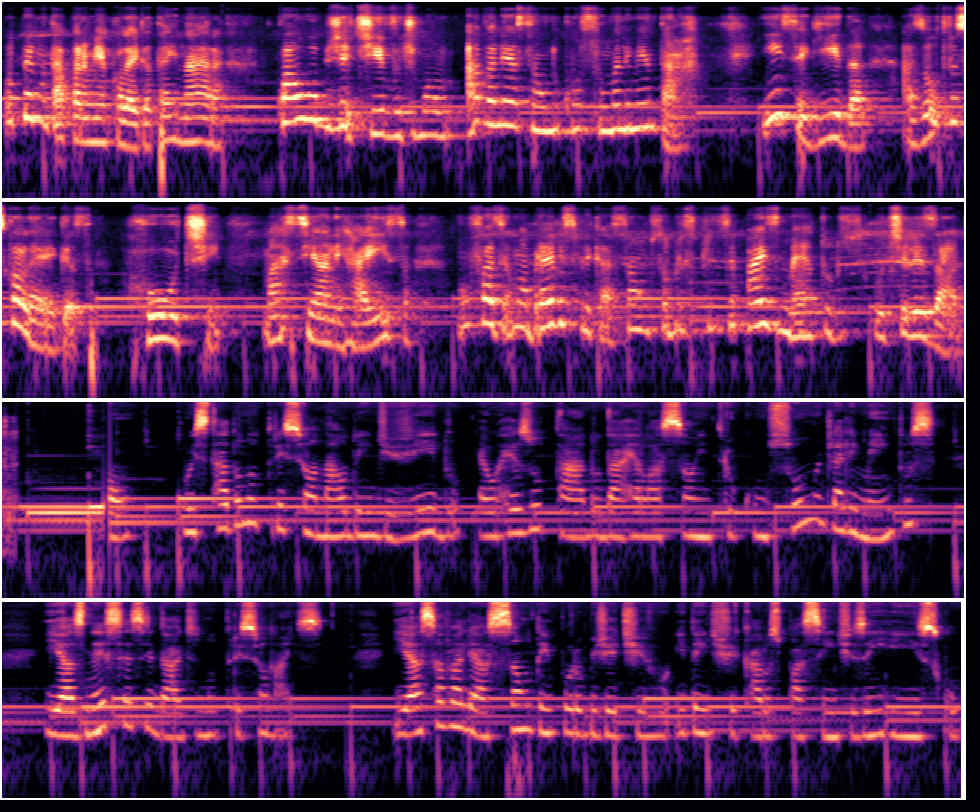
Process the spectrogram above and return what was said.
Vou perguntar para minha colega Tainara qual o objetivo de uma avaliação do consumo alimentar. E em seguida, as outras colegas, Ruth, Marciana e Raíssa, vão fazer uma breve explicação sobre os principais métodos utilizados. Estado nutricional do indivíduo é o resultado da relação entre o consumo de alimentos e as necessidades nutricionais. E essa avaliação tem por objetivo identificar os pacientes em risco,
